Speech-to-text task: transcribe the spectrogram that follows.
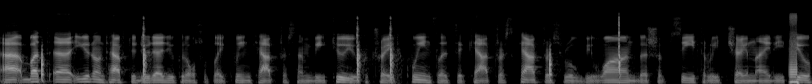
Uh, but uh, you don't have to do that. You could also play queen captures on b2. You could trade queens. Let's say captures, captures, rook b1, bishop c3, check knight e2.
